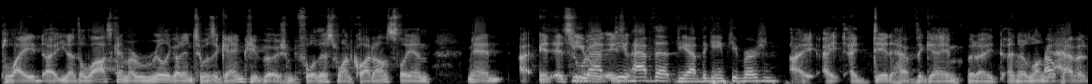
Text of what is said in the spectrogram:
played. Uh, you know, the last game I really got into was a GameCube version before this one, quite honestly. And man, it, it's Do you really have. Do you have the Do you have the GameCube version? I, I I did have the game, but I, I no longer Okay. have it,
